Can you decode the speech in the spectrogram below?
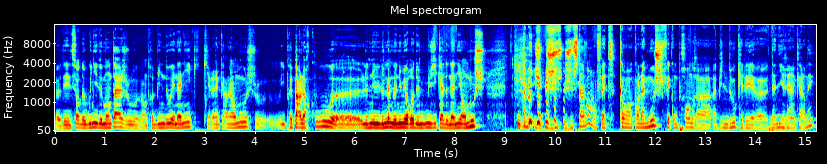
des sortes de Winnie de montage entre Bindu et Nani qui, qui réincarnés en mouche. Ils préparent leur coup, même le numéro de musical de Nani en mouche juste avant, en fait, quand, quand, la mouche fait comprendre à, à Bindu qu'elle est euh, Nani réincarnée,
